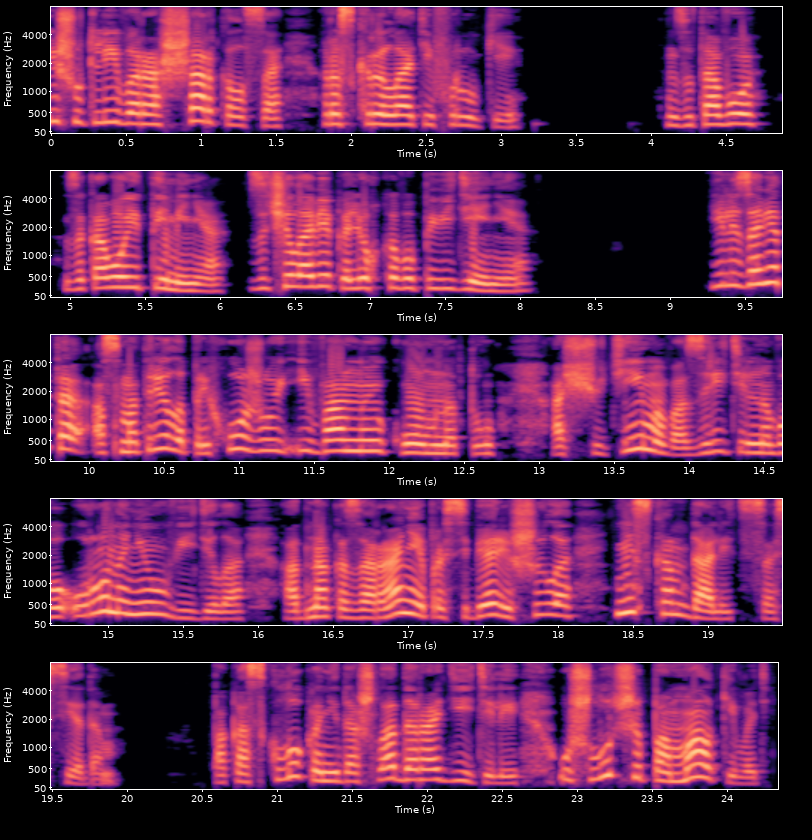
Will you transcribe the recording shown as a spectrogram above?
и шутливо расшаркался, раскрылатив руки. «За того, за кого и ты меня, за человека легкого поведения». Елизавета осмотрела прихожую и ванную комнату. Ощутимого зрительного урона не увидела, однако заранее про себя решила не скандалить с соседом. Пока склока не дошла до родителей, уж лучше помалкивать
